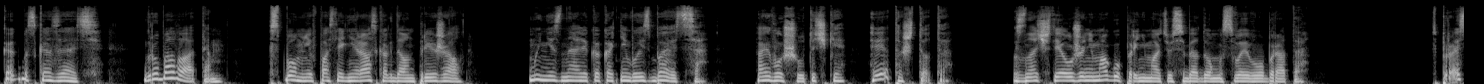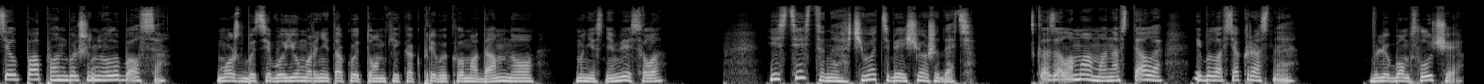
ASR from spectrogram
как бы сказать, грубоватым. Вспомни в последний раз, когда он приезжал. Мы не знали, как от него избавиться. А его шуточки — это что-то». «Значит, я уже не могу принимать у себя дома своего брата?» Спросил папа, он больше не улыбался. «Может быть, его юмор не такой тонкий, как привыкла мадам, но мне с ним весело». «Естественно, чего от тебя еще ожидать?» Сказала мама, она встала и была вся красная. «В любом случае»,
